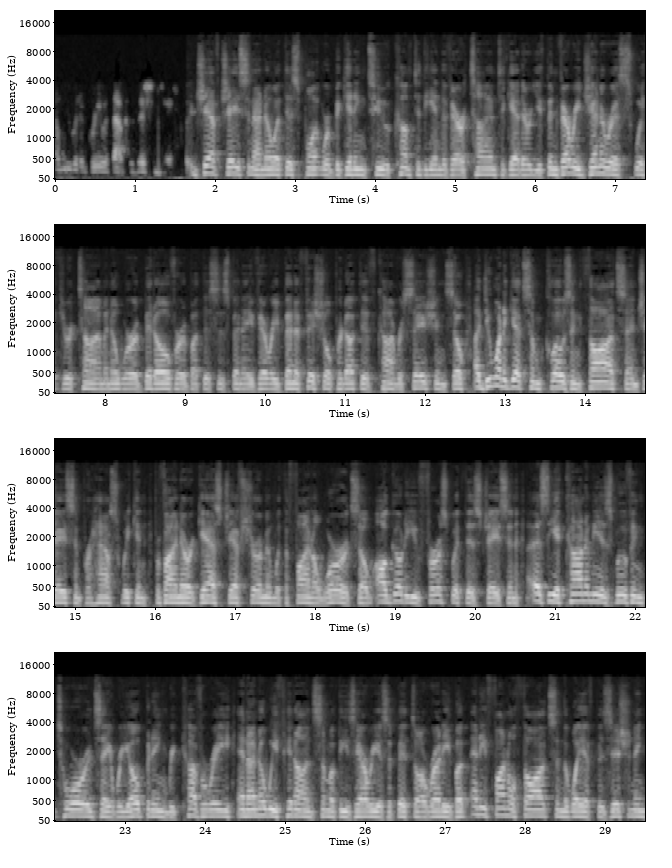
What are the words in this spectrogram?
and we would agree with that position, Jason. Jeff, Jason, I know at this point we're beginning to come to the end of our time together. You've been very generous with your time. I know we're a bit over, but this has been a very beneficial, productive conversation. So I do want to get some closing thoughts, and Jason, perhaps we can provide our guest, Jeff Sherman, with the final word. So I'll go to you first with this, Jason. As the economy is moving towards a reopening recovery, and I know we've hit on some of these areas a bit already, but any final thoughts in the way of positioning,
